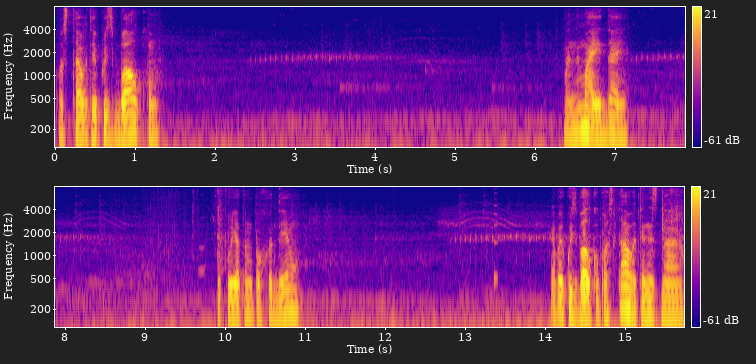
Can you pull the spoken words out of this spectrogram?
Поставити якусь балку. У мене немає ідей. Типу я там походив. Треба якусь балку поставити, не знаю.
